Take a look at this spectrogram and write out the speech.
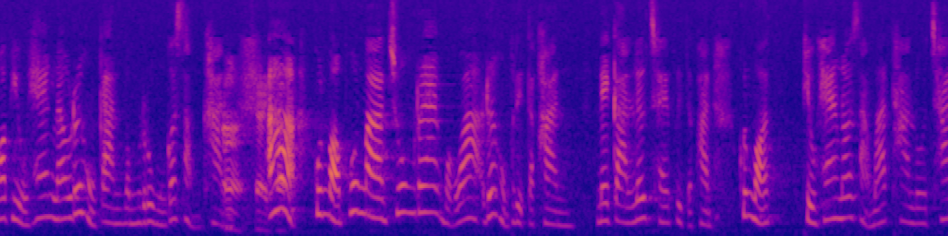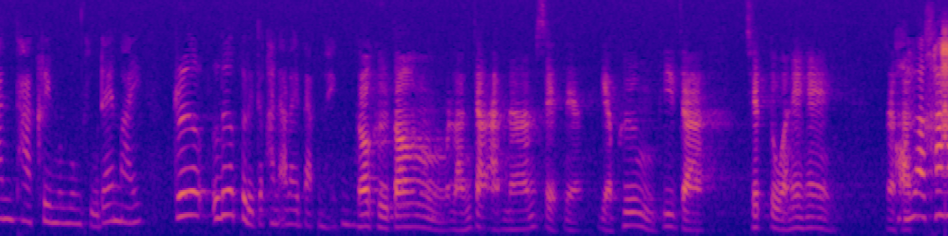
พอผิวแห้งแล้วเรื่องของการบำรุงก็สำคัญอ่าใช่คอ่ารับคุณหมอพูดมาช่วงแรกบอกว่าเรื่องของผลิตภัณฑ์ ในการเลือกใช้ผลิตภัณฑ์ คุณหมอผิวแห้งแล้วสามารถทาโลชั่น ทาครีมบำรุงผิวได้ไหมเลือกเลือกผลิตภัณฑ์อะไรแบบไหนคุณหมอก็คือต้องหลังจากอาบน้ำเสร็จเนี่ยอย่าพึ่งที่จะเช็ดตัวให้แห้งนะคอ๋รัอบเหรอคะ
